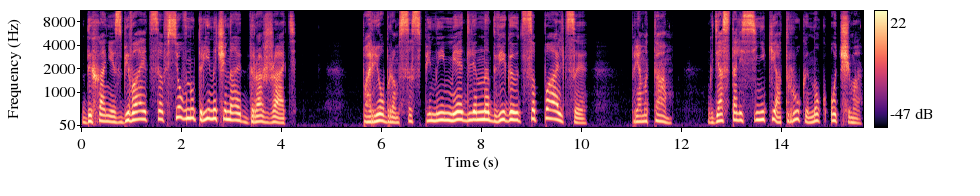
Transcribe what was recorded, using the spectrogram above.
Дыхание сбивается, все внутри начинает дрожать. По ребрам со спины медленно двигаются пальцы. Прямо там, где остались синяки от рук и ног отчима.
